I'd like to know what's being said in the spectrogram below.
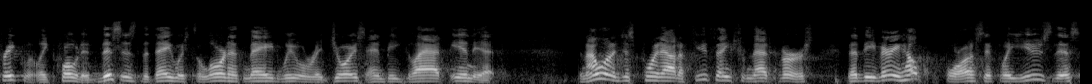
frequently quoted. This is the day which the Lord hath made. We will rejoice and be glad in it. And I want to just point out a few things from that verse that'd be very helpful for us if we use this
